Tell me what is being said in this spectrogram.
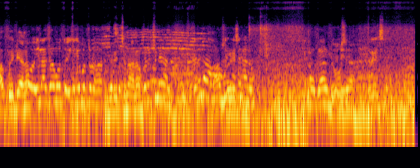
Ah, pwede ano? Oo, ilaga mo ito. Ilagay mo ito lahat. Diretso na, ano? Diretso na yan. Ganun na. Ah, pwede. Kasi na, no? Ano, gano'n? 12, na. 13.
